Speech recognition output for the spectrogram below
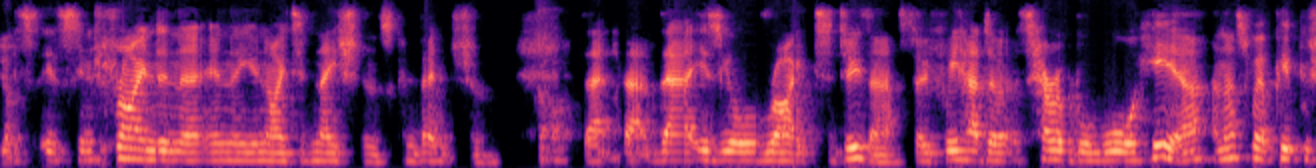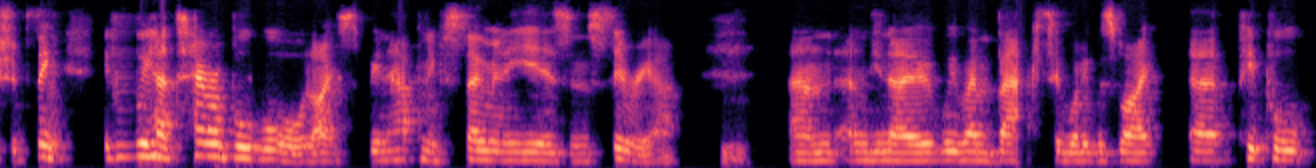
Yep. it's, it's enshrined in the in the united nations convention. That that that is your right to do that. So if we had a, a terrible war here and that's where people should think if we had terrible war like it's been happening for so many years in syria mm and and you know we went back to what it was like. Uh, people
